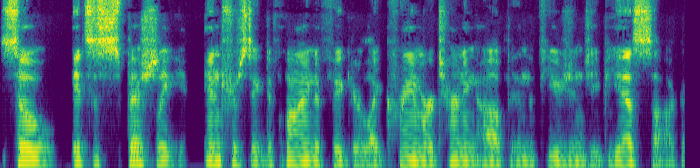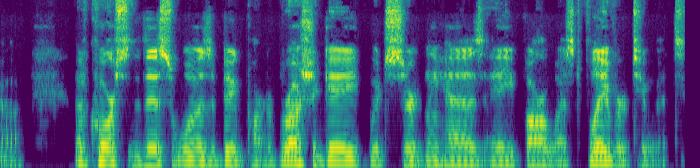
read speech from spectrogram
So it's especially interesting to find a figure like Kramer turning up in the Fusion GPS saga. Of course, this was a big part of Russiagate, which certainly has a Far West flavor to it.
